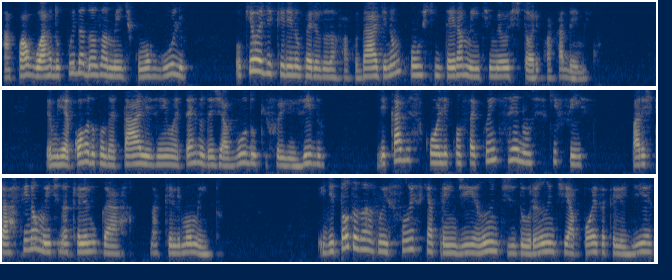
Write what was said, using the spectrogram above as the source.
a qual guardo cuidadosamente com orgulho, o que eu adquiri no período da faculdade não consta inteiramente em meu histórico acadêmico. Eu me recordo com detalhes em um eterno déjà vu do que foi vivido de cada escolha e consequentes renúncias que fiz para estar finalmente naquele lugar, naquele momento. E de todas as lições que aprendi antes, durante e após aquele dia,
